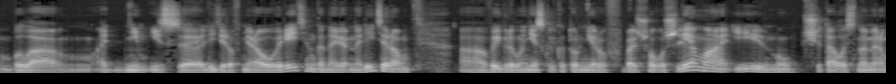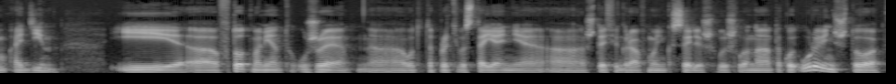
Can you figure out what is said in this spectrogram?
была одним из лидеров мирового рейтинга, наверное, лидером. Выиграла несколько турниров «Большого шлема» и ну, считалась номером один. И в тот момент уже вот это противостояние Штефи Граф, Моника Селиш вышло на такой уровень, что Э,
